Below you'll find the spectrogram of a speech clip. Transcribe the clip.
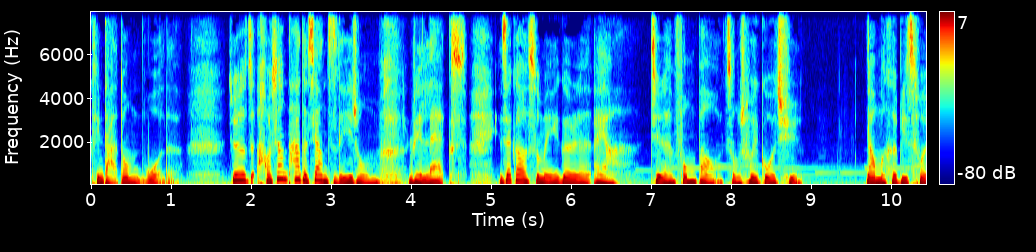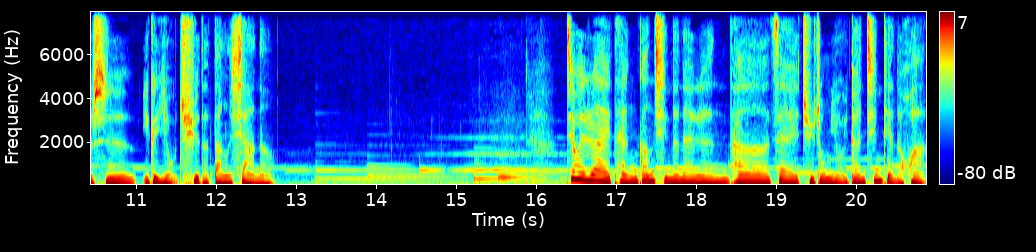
挺打动我的。就是好像他的这样子的一种 relax，也在告诉每一个人：哎呀，既然风暴总是会过去，那我们何必错失一个有趣的当下呢？这位热爱弹钢琴的男人，他在剧中有一段经典的话，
